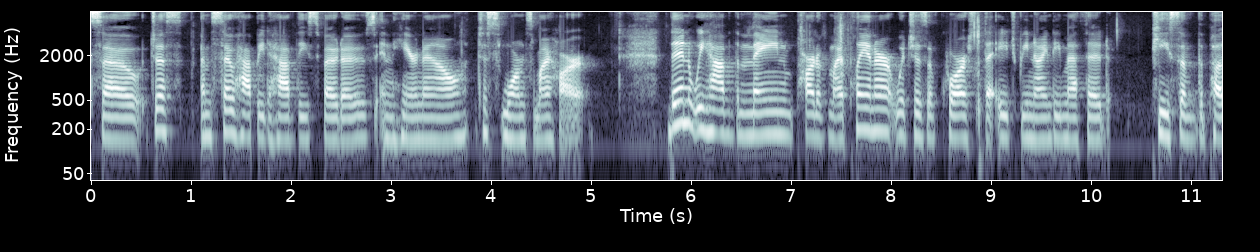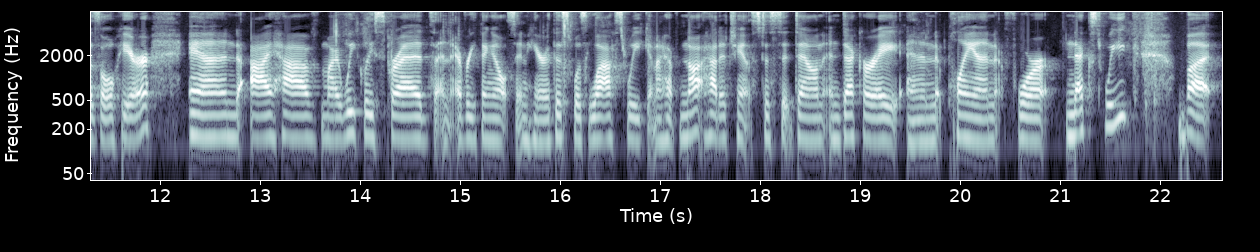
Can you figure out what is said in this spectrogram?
So just, I'm so happy to have these photos in here now. Just warms my heart. Then we have the main part of my planner, which is of course the HB90 method piece of the puzzle here. And I have my weekly spreads and everything else in here. This was last week and I have not had a chance to sit down and decorate and plan for next week, but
